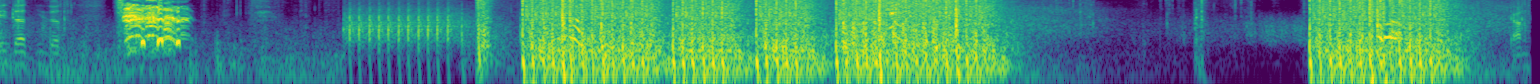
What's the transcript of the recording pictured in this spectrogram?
He's dead. Got him.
